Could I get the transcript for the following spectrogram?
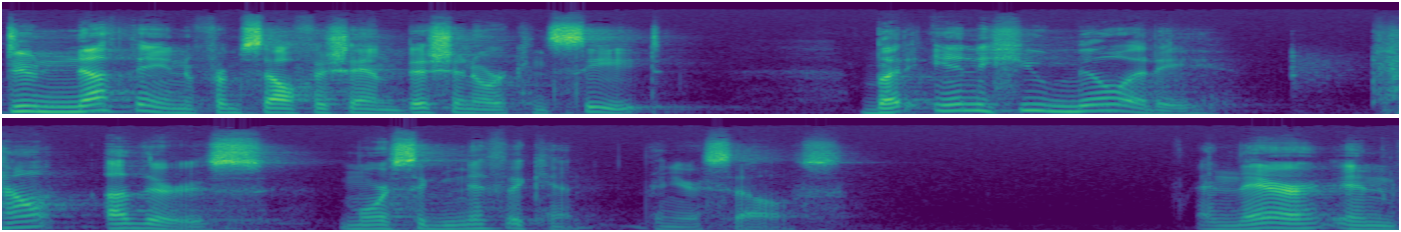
do nothing from selfish ambition or conceit, but in humility, count others more significant than yourselves. And there in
